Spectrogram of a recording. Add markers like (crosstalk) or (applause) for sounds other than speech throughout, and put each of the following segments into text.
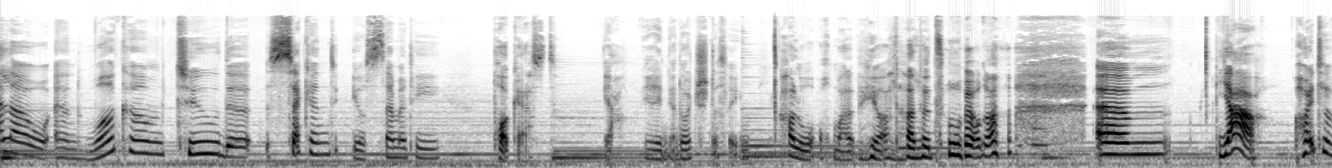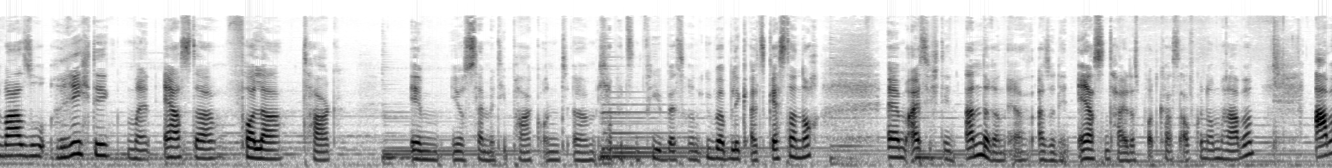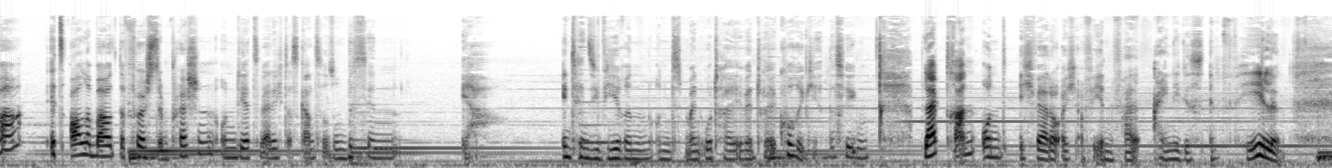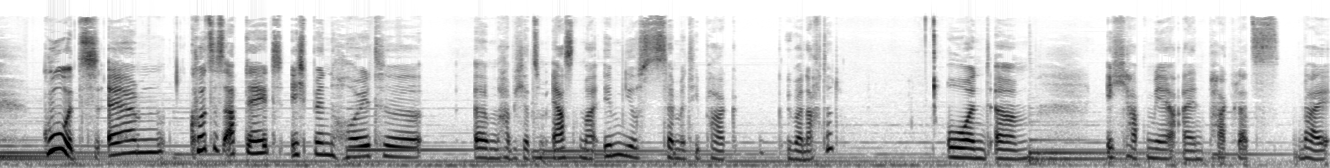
Hello and welcome to the second Yosemite Podcast. Ja, wir reden ja Deutsch, deswegen hallo auch mal hier an alle (laughs) Zuhörer. Ähm, ja, heute war so richtig mein erster voller Tag im Yosemite Park und ähm, ich habe jetzt einen viel besseren Überblick als gestern noch, ähm, als ich den anderen, also den ersten Teil des Podcasts aufgenommen habe. Aber it's all about the first impression und jetzt werde ich das Ganze so ein bisschen, ja, intensivieren und mein Urteil eventuell korrigieren. Deswegen bleibt dran und ich werde euch auf jeden Fall einiges empfehlen. Gut, ähm, kurzes Update. Ich bin heute, ähm, habe ich ja zum ersten Mal im Yosemite Park übernachtet und ähm, ich habe mir einen Parkplatz bei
